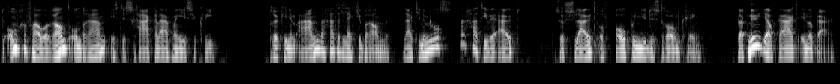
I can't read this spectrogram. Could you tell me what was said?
De omgevouwen rand onderaan is de schakelaar van je circuit. Druk je hem aan, dan gaat het ledje branden. Laat je hem los, dan gaat hij weer uit. Zo sluit of open je de stroomkring. Plak nu jouw kaart in elkaar.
